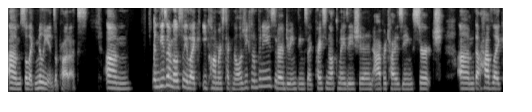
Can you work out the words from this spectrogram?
um, so like millions of products. Um, and these are mostly like e-commerce technology companies that are doing things like pricing optimization, advertising, search, um, that have like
